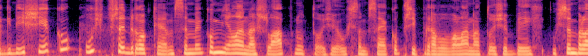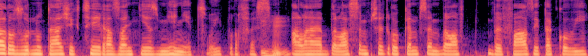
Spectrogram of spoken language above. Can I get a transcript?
Když jako už před rokem jsem jako měla našlápnuto, že už jsem se jako připravovala na to, že bych, už jsem byla rozhodnutá, že chci razantně změnit svoji profesi, mm-hmm. ale byla jsem před rokem, jsem byla ve fázi takový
